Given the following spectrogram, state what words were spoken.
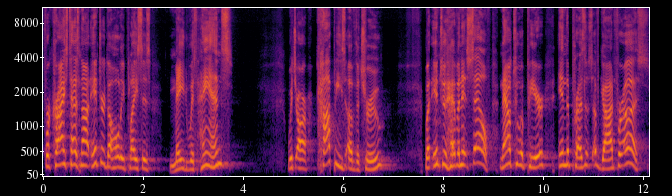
For Christ has not entered the holy places made with hands which are copies of the true, but into heaven itself, now to appear in the presence of God for us.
